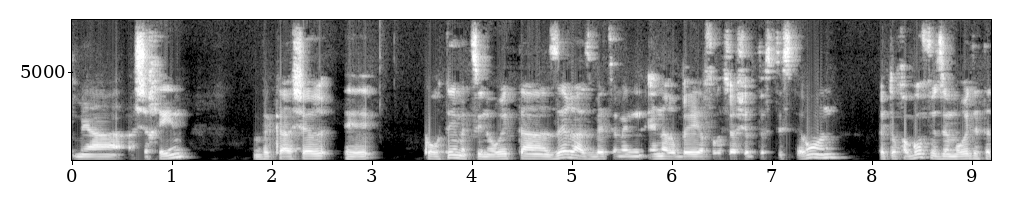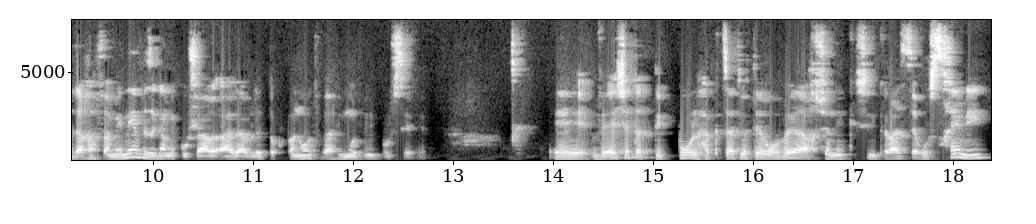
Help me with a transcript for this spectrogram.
מהאשכים, וכאשר אה, כורתים את צינורית הזרע אז בעצם אין, אין הרבה הפרשה של טסטסטרון בתוך הגוף וזה מוריד את הדחף המיני וזה גם מקושר אגב לתוקפנות ואלימות ואימפולסיביות. אה, ויש את הטיפול הקצת יותר רווח שנקרא סירוס כימי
